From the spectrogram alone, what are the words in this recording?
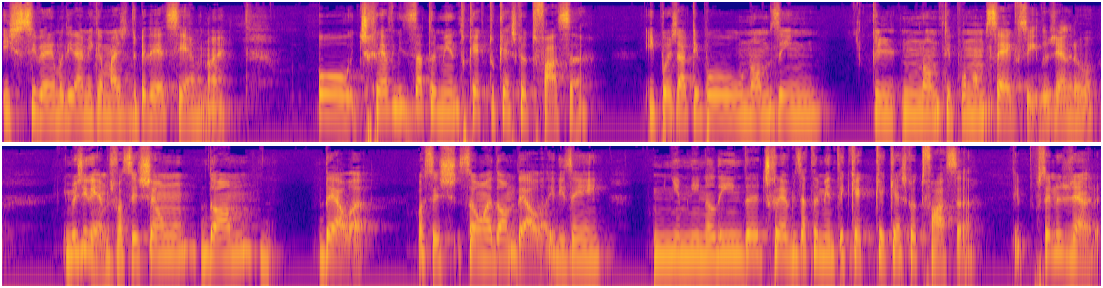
Isto se tiver uma dinâmica mais de BDSM, não é? Ou descreve-me exatamente o que é que tu queres que eu te faça. E depois dar tipo um nomezinho, um nome tipo um nome sexy, do género. Imaginemos, vocês são dom dela. Vocês são a dom dela e dizem: Minha menina linda, descreve-me exatamente o que é que queres que eu te faça. Tipo, cenas do género.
